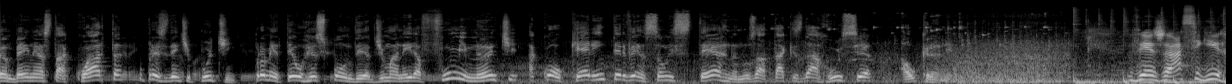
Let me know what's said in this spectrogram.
Também nesta quarta, o presidente Putin prometeu responder de maneira fulminante a qualquer intervenção externa nos ataques da Rússia à Ucrânia. Veja a seguir.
